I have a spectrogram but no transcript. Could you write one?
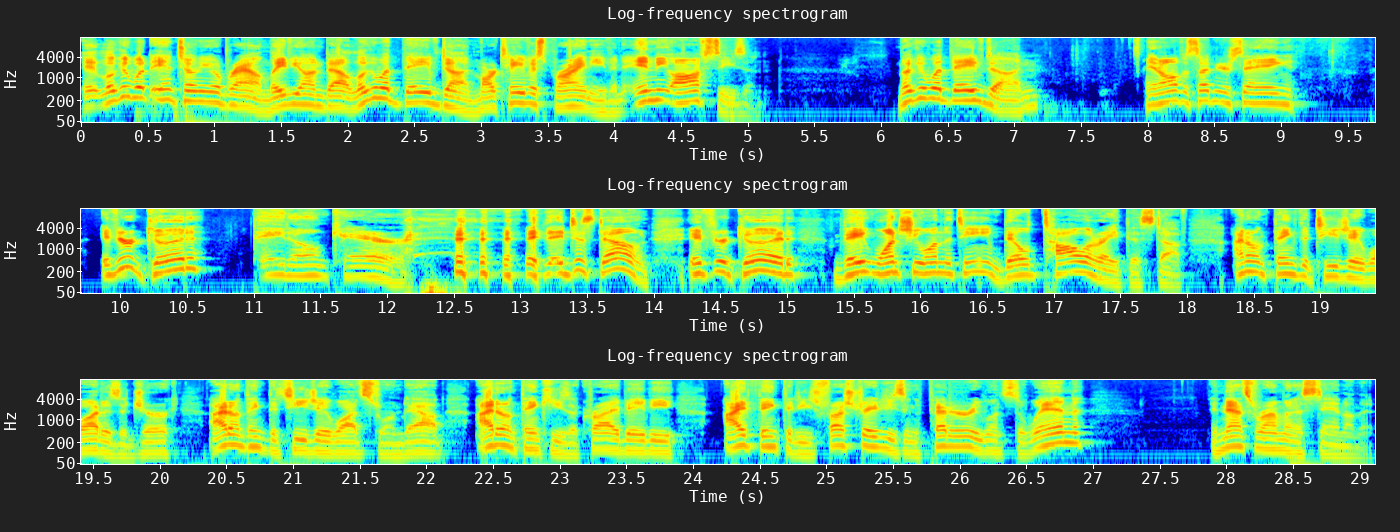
It, look at what Antonio Brown, Le'Veon Bell, look at what they've done, Martavis Bryant even, in the offseason. Look at what they've done. And all of a sudden you're saying, if you're good, they don't care. they just don't. If you're good, they want you on the team. They'll tolerate this stuff. I don't think that TJ Watt is a jerk. I don't think that TJ Watt stormed out. I don't think he's a crybaby. I think that he's frustrated. He's a competitor. He wants to win. And that's where I'm going to stand on it.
